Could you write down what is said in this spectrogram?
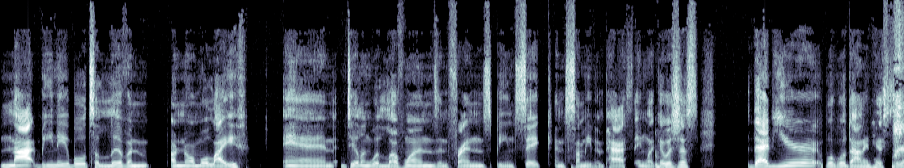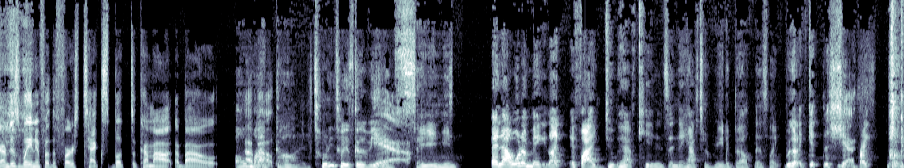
not being able to live a, a normal life and dealing with loved ones and friends being sick and some even passing. Like it mm-hmm. was just that year will go down in history. I'm just waiting for the first textbook to come out about Oh my god, 2020 is gonna be Yeah. insane. And I want to make like if I do have kids and they have to read about this, like we're gonna get this shit Yes. right. Yes.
